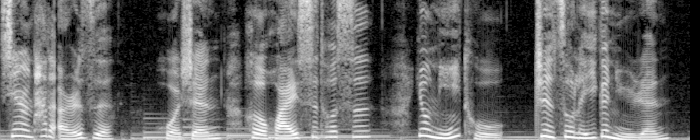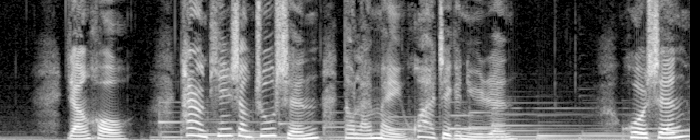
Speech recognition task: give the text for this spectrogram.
先让他的儿子火神赫淮斯托斯用泥土制作了一个女人，然后他让天上诸神都来美化这个女人。火神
